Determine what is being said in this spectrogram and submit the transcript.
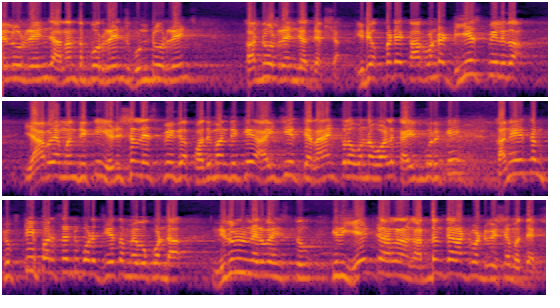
Eluru range Anantapur range Guntur range Kurnool range అధ్యక్ష. ఇది ఒక్కటే కాకుండా డిఎస్పీలుగా యాభై మందికి ఎడిషనల్ ఎస్పీగా పది మందికి ఐజీ ర్యాంకులో ఉన్న వాళ్ళకి ఐదుగురికి కనీసం ఫిఫ్టీ పర్సెంట్ కూడా జీతం ఇవ్వకుండా నిధులు నిర్వహిస్తూ ఇది ఏంటి అలా నాకు అర్థం కానటువంటి విషయం అధ్యక్ష.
